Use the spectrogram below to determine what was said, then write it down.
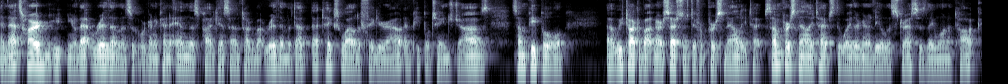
and that's hard you, you know that rhythm is what we're going to kind of end this podcast on and talk about rhythm but that that takes a while to figure out and people change jobs. Some people uh, we talk about in our sessions different personality types. Some personality types the way they're going to deal with stress is they want to talk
